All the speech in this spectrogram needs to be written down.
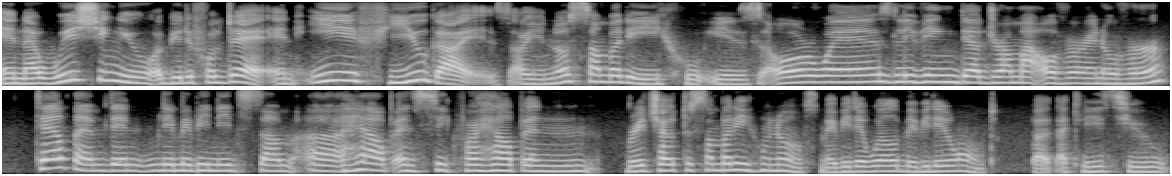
And I'm wishing you a beautiful day. And if you guys or you know somebody who is always living their drama over and over, tell them then they maybe need some uh, help and seek for help and reach out to somebody who knows. Maybe they will maybe they won't. But at least you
